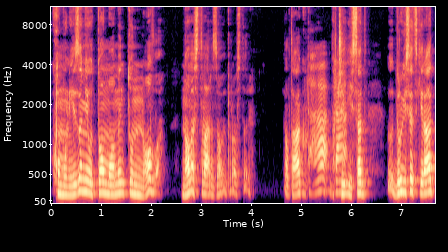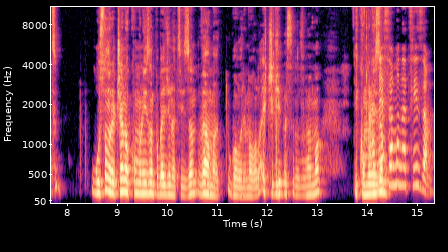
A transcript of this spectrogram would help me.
komunizam je u tom momentu nova, nova stvar za ove prostore. Je li tako? Da, Znači, da. i sad, drugi svetski rat, uslovno rečeno, komunizam pobeđuje nacizam, veoma govorim ovo laički, da se razumemo, i A komunizam ne samo nacizam,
